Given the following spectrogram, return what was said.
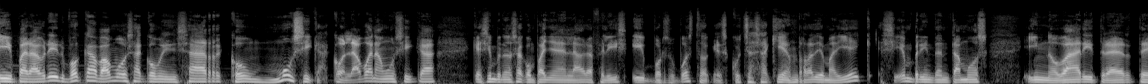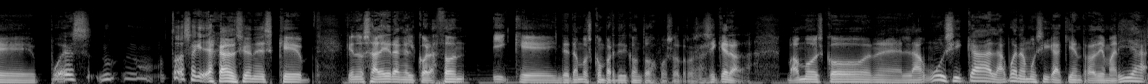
Y para abrir boca vamos a comenzar con música, con la buena música que siempre nos acompaña en la hora feliz y por supuesto que escuchas aquí en Radio María que siempre intentamos innovar y traerte pues todas aquellas canciones que, que nos alegran el corazón y que intentamos compartir con todos vosotros. Así que nada, vamos con eh, la música, la buena música aquí en Radio María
